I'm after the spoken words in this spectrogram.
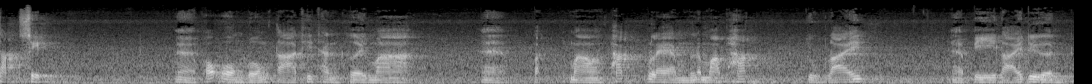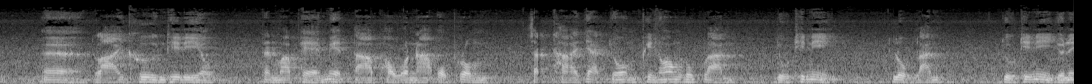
ศักดิ์สิทธิ์เพราะองค์หลวงตาที่ท่านเคยมา มาพักแรมและมาพักอยู่หลายปีหลายเดือนหลายคืนทีเดียวท่านมาแผ่เมตตาภาวนาอบรมศรัทธาญาติโยมพี่น้องลูกหลานอยู่ที่นี่ ลูกหลานอยู่ที่นี่อยู่ใน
